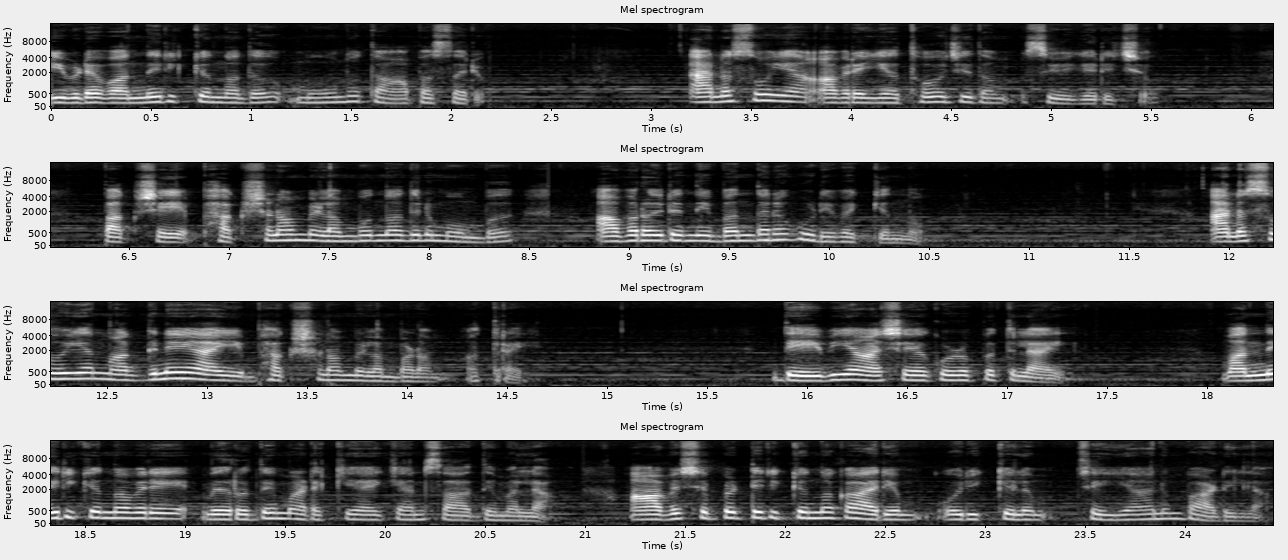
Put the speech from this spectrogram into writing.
ഇവിടെ വന്നിരിക്കുന്നത് മൂന്ന് താപസരും. അനസൂയ അവരെ യഥോചിതം സ്വീകരിച്ചു. പക്ഷേ ഭക്ഷണം വിളമ്പുന്നതിനു മുമ്പ് അവർ ഒരു നിബന്ധന കൂടി വയ്ക്കുന്നു. അനസൂയ നഗ്നയായി ഭക്ഷണം വിളമ്പണം അത്രേ. ദേവി ആശയക്കുഴപ്പത്തിലായി. വന്നിരിക്കുന്നവരെ വെറുതെ മടക്കി അയക്കാൻ സാധ്യമല്ല. ആവശ്യപ്പെട്ടിരിക്കുന്ന കാര്യം ഒരിക്കലും ചെയ്യാനും പാടില്ല.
